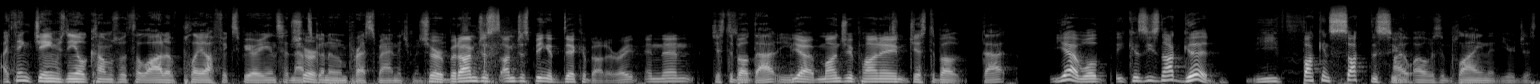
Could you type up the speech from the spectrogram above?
I think James Neal comes with a lot of playoff experience, and that's Sure. going to impress management. Sure, right? but I'm just I'm just being a dick about it, right? And then just about that. You, yeah, Mangiapane, just about that. yeah, well, because he's not good. He fucking sucked this year. I, I was implying that you're just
